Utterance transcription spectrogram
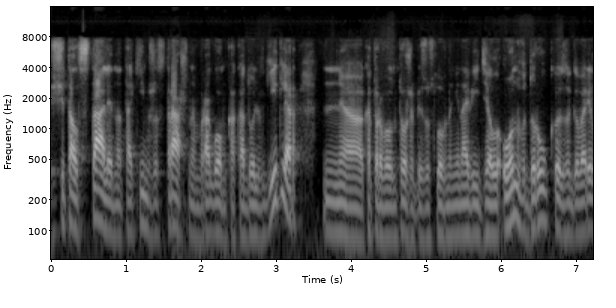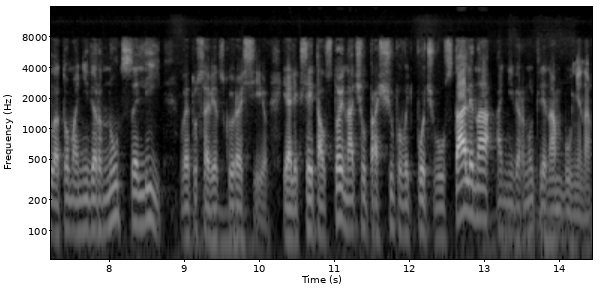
считал Сталина таким же страшным врагом, как Адольф Гитлер, э, которого он тоже, безусловно, ненавидел, он вдруг заговорил о том, а не вернуться ли в эту советскую Россию. И Алексей Толстой начал прощупывать почву у Сталина, а не вернуть ли нам Бунина.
